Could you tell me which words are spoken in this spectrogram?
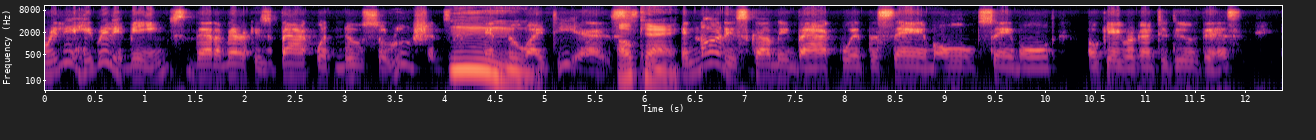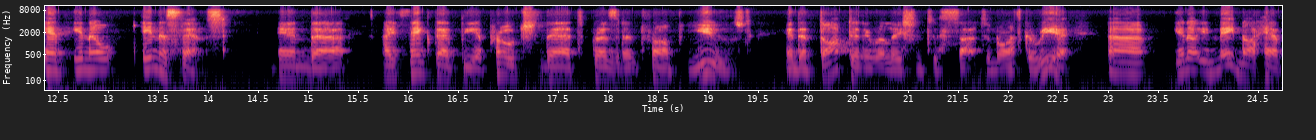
really he really means that America is back with new solutions mm. and new ideas. Okay. And not is coming back with the same old, same old. Okay, we're going to do this, and you know, in a sense, and uh, I think that the approach that President Trump used and adopted in relation to to North Korea, uh, you know, it may not have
